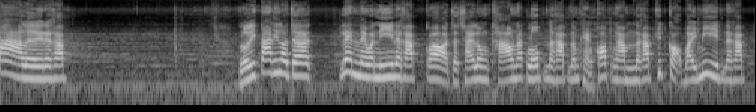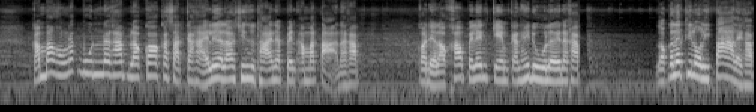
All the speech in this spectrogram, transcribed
ต้าเลยนะครับโลลิต้าที่เราจะเล่นในวันนี้นะครับ ก็จะใช้รองเท้านักรบนะครับ น้ำแข็งครอบงำนะครับ ชุดเกาะใบมีดนะครับกำบังของนักบุญนะครับ แล้วก็กษัตริย์กระหายเลือดแล้วชิ้นสุดท้ายเนี่ยเป็นอมตะนะครับ ก็เดี๋ยวเราเข้าไปเล่นเกมกันให้ดูเลยนะครับ เราก็เลือกที่โลลิต้าเลยครับ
